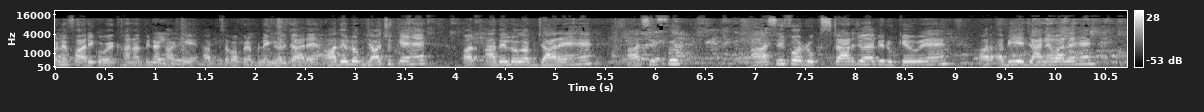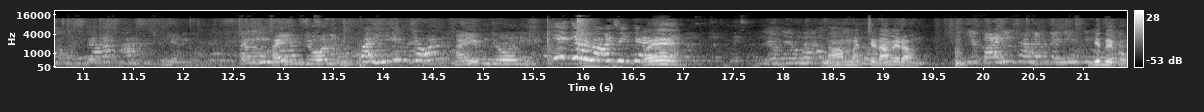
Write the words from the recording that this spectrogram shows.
लोगों ने फारिग हो गए खाना पीना खा के अब सब अपने अपने घर जा रहे हैं। आधे लोग जा चुके हैं और आधे लोग अब जा रहे हैं। आसिफ आसिफ और रुख स्टार जो है अभी रुके हुए हैं और अभी ये जाने वाले हैं। फाइम जोन। फाइम जोन? ये क्या लॉजिक है? ओए नाम मत चिढ़ा मेरा। ये पानी उठाने में नहीं ये देखो।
